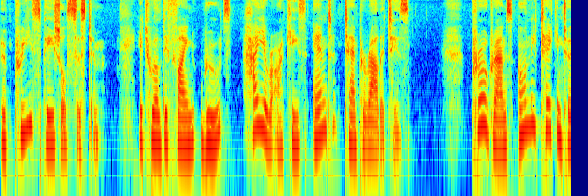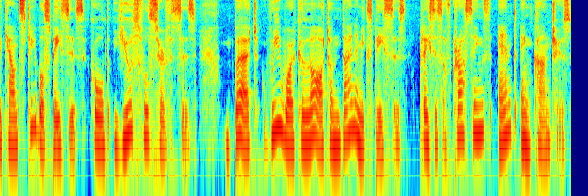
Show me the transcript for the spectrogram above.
a pre spatial system. It will define routes, hierarchies, and temporalities. Programs only take into account stable spaces called useful services, but we work a lot on dynamic spaces, places of crossings, and encounters,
